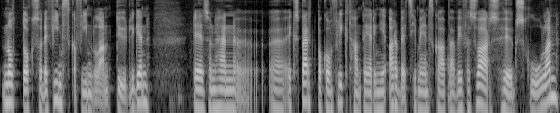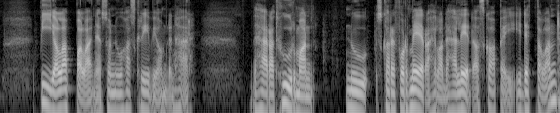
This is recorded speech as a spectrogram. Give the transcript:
nått också det finska Finland tydligen. Det är en sån här äh, expert på konflikthantering i arbetsgemenskaper vid Försvarshögskolan, Pia Lappalainen, som nu har skrivit om den här det här att hur man nu ska reformera hela det här ledarskapet i, i detta land,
